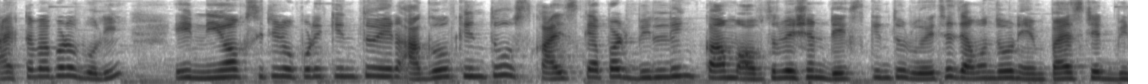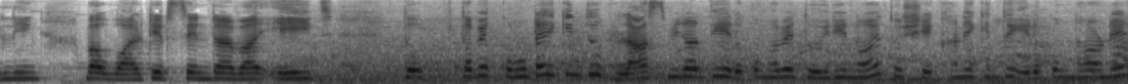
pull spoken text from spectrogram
আরেকটা ব্যাপারও বলি, এই নিউ ইয়র্ক সিটির ওপরে কিন্তু এর আগেও কিন্তু skyscraper building cum observation desk কিন্তু রয়েছে, যেমন ধরুন এম্পায়ার স্টেট বিল্ডিং বা ওয়ার্ল্ড ট্রেড সেন্টার বা এইচ তো তবে কোনোটাই কিন্তু গ্লাস মিরার দিয়ে এরকমভাবে তৈরি নয়, তো সেখানে কিন্তু এরকম ধরনের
